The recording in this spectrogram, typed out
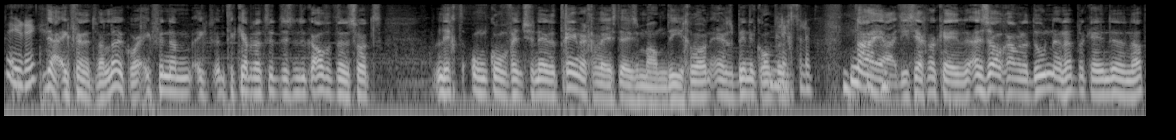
Erik? Ja, ik vind het wel leuk hoor. Ik vind hem, ik, ik heb natuurlijk, het is natuurlijk altijd een soort licht onconventionele trainer geweest, deze man. Die gewoon ergens binnenkomt. en- Lichtelijk. nou ja, die zegt oké, en zo gaan we het doen. En huppakee, en dit en dat.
